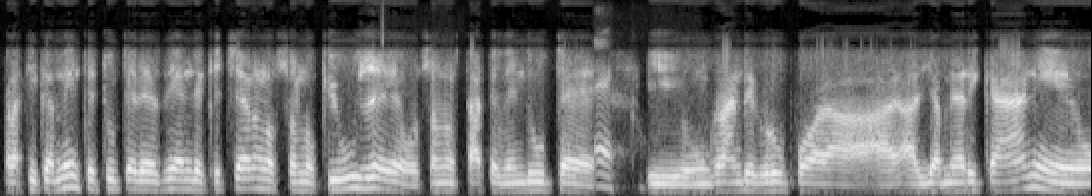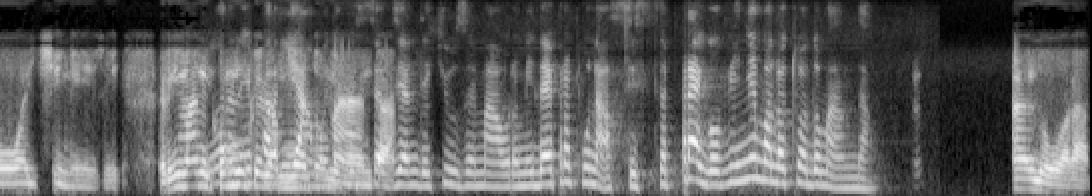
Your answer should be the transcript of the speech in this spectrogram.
praticamente tutte le aziende che c'erano sono chiuse o sono state vendute ecco. un grande gruppo a, agli americani o ai cinesi. Rimane comunque la mia domanda. Di queste aziende chiuse, Mauro, mi dai proprio un assist. Prego, veniamo alla tua domanda. Allora,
